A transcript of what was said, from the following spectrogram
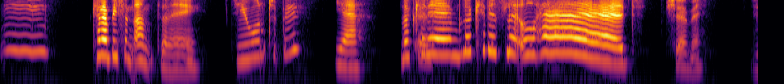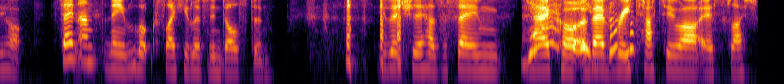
Mm, Can I be St Anthony? Do you want to be? Yeah. Look at him. Look at his little head. Show me. Is he hot? Saint Anthony looks like he lives in Dalston. he literally has the same Yes, haircut of every does. tattoo artist slash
